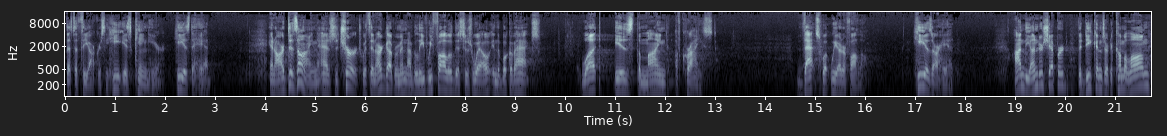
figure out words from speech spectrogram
That's a theocracy. He is king here, He is the head. And our design as the church within our government, I believe we follow this as well in the book of Acts. What is the mind of Christ? That's what we are to follow. He is our head. I'm the under shepherd. The deacons are to come along,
